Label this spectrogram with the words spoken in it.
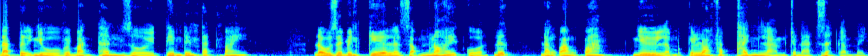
Đạt tự nhủ với bản thân rồi tiến đến tắt máy. Đầu dây bên kia là giọng nói của Đức đang oang oang như là một cái loa phát thanh làm cho Đạt giật cả mình.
